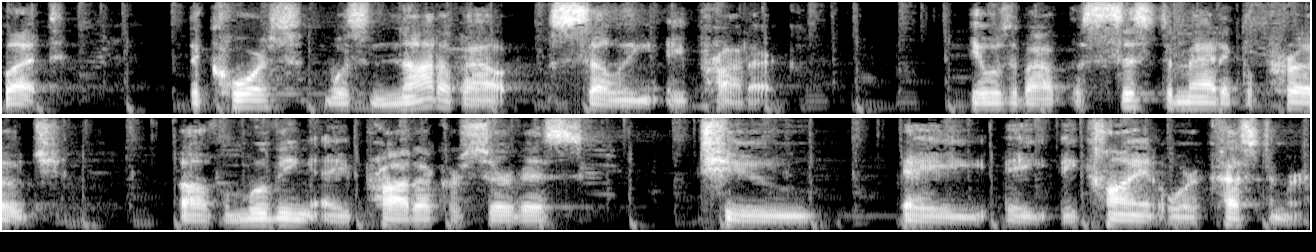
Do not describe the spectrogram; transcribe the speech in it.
but the course was not about selling a product. It was about the systematic approach of moving a product or service to a, a, a client or a customer.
